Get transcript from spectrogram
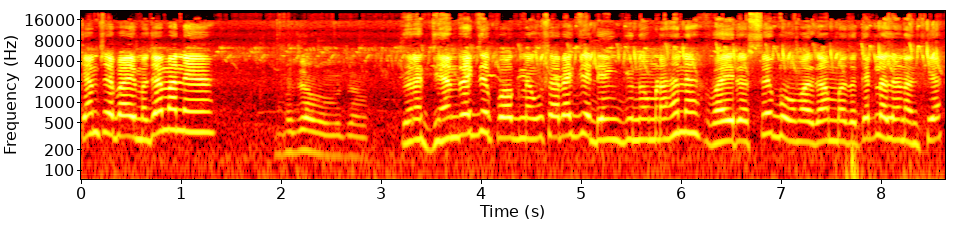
કેમ છે ભાઈ? મજામાં ને? મજામાં મજામાં. જરાક ધ્યાન રાખજે પગ ને ઉષા રાખજે. ડેન્ગ્યુ નો હમણાં હે ને વાયરસ છે બહુ. અમારા ગામમાં તો કેટલા જણા થયા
